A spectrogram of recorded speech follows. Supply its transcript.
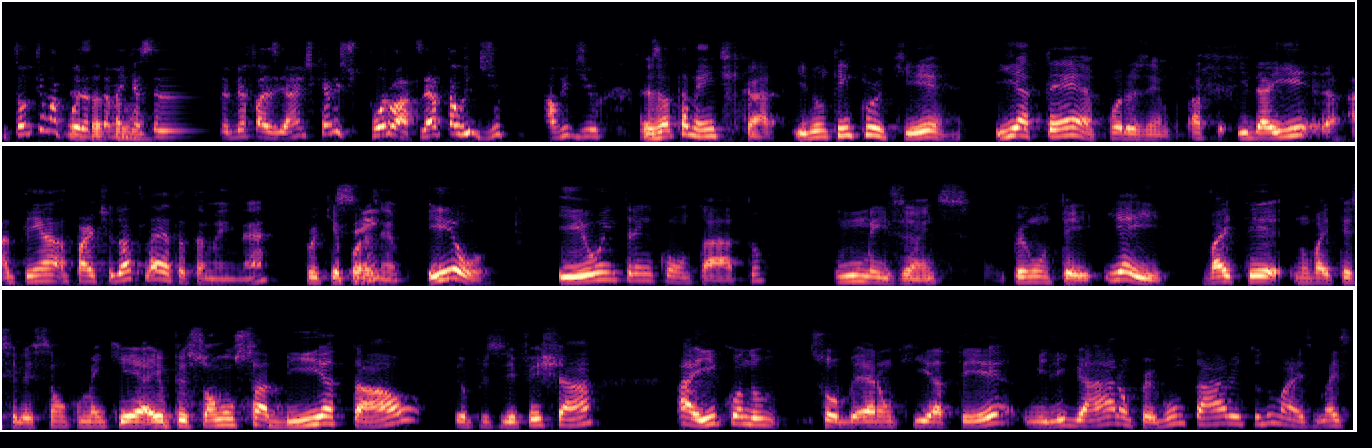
Então tem uma coisa Exatamente. também que a CBB fazia antes, que era expor o atleta ao ridículo, ao ridículo. Exatamente, cara. E não tem porquê. E até, por exemplo, e daí tem a parte do atleta também, né? Porque, por Sim. exemplo, eu, eu entrei em contato um mês antes, perguntei, e aí, vai ter, não vai ter seleção, como é que é? Aí o pessoal não sabia tal, eu precisei fechar. Aí, quando souberam que ia ter, me ligaram, perguntaram e tudo mais. Mas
